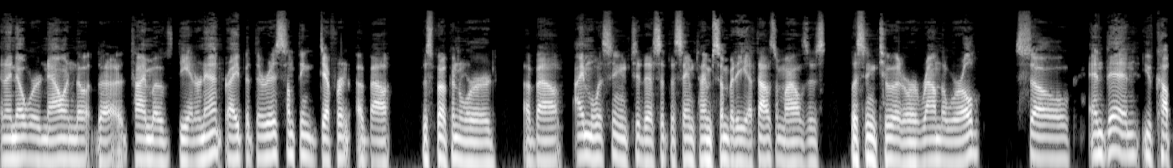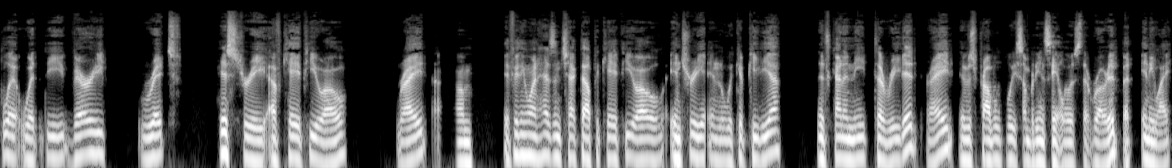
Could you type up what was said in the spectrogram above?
And I know we're now in the, the time of the internet, right? But there is something different about the spoken word about I'm listening to this at the same time somebody a thousand miles is listening to it or around the world. So, and then you couple it with the very rich history of KFUO, right? Um, if anyone hasn't checked out the KFUO entry in Wikipedia, it's kind of neat to read it, right? It was probably somebody in St. Louis that wrote it, but anyway,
